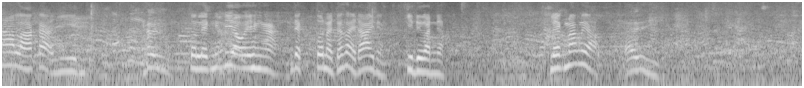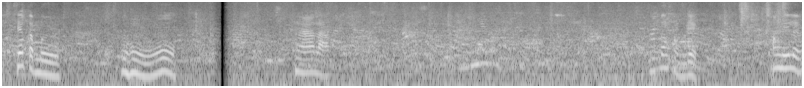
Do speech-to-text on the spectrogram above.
น่ารักอะ ยีน ตัวเล็กนิดเดียวเองอะ เด็กตัวไหนจะใส่ได้เนี่ย กี่เดือนเนี่ย เล็กมากเลยอะ ทียบกับมือโอ้โหน่ารักนี่ต้องของเด็ก ช่องนี้เลย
